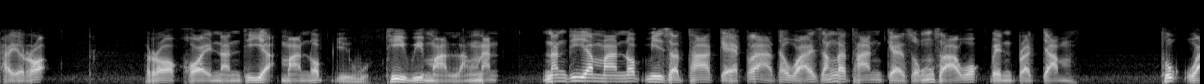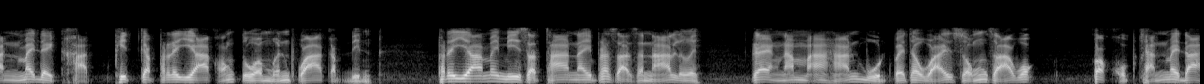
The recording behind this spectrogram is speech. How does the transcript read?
ไพเราะ รอคอยนันทิยะมานพอยู่ที่วิมานหลังนั้น นันทิยมานพมีศรัทธาแก่กล้าถวายสังฆทานแก่สงสาวกเป็นประจำ ทุกวันไม่ได้ขาดผิดกับภรรยาของตัวเหมือนฟ้ากับดินภรรยาไม่มีศรัทธาในพระศาสนาเลย กล้งนำอาหารบูดไปถวายสงสาวก ก็ขบฉันไม่ได้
